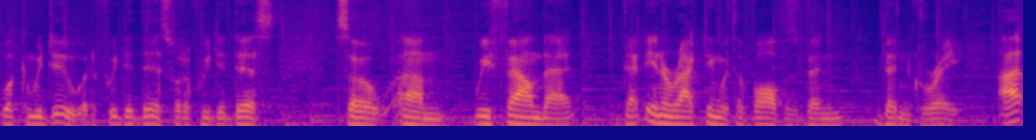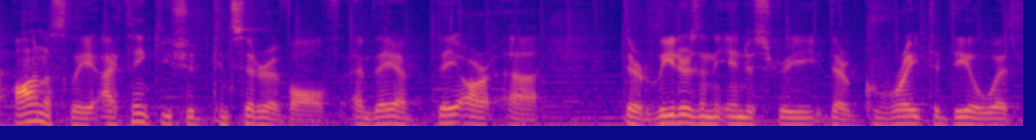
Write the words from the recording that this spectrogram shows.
What can we do? What if we did this? What if we did this? So um, we found that that interacting with Evolve has been been great. I, honestly, I think you should consider Evolve, and they have they are uh, they're leaders in the industry. They're great to deal with.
